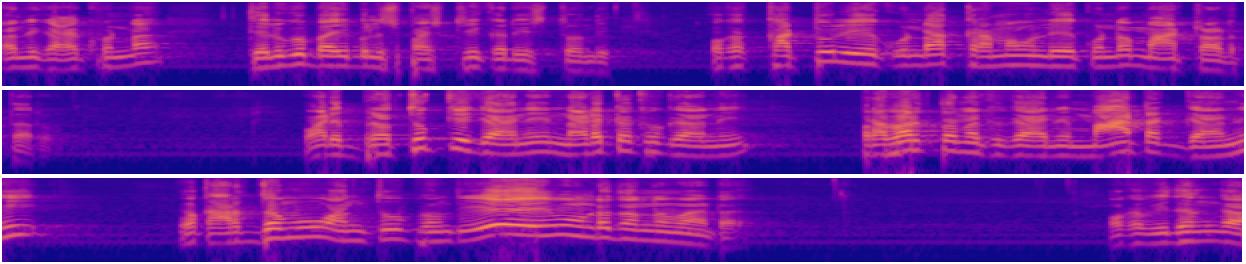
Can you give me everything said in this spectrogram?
అని కాకుండా తెలుగు బైబిల్ స్పష్టీకరిస్తుంది. ఒక కట్టు లేకుండా క్రమం లేకుండా మాట్లాడతారు. వాడి బ్రతుక్కి కానీ నడకకు కానీ ప్రవర్తనకు కానీ మాటకు కానీ ఒక అర్థము అంతు పొంతు ఉండదు ఉండదన్నమాట. ఒక విధంగా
